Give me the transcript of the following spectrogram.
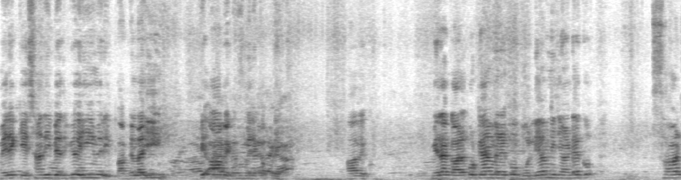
ਮੇਰੇ ਕੇਸਾਂ ਦੀ ਬੇਦਬੀ ਹੋਈ, ਮੇਰੀ ਪੱਗ ਲਾਈ, ਤੇ ਆਹ ਵੇਖੋ ਮੇਰੇ ਕੱਪੜੇ, ਆਹ ਵੇਖੋ। ਮੇਰਾ ਗਲ ਘੁੱਟਿਆ, ਮੇਰੇ ਕੋਲ ਬੋਲਿਆ ਵੀ ਨਹੀਂ ਜਾਣ ਡਿਆ, ਕੋ ਸਾਲ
